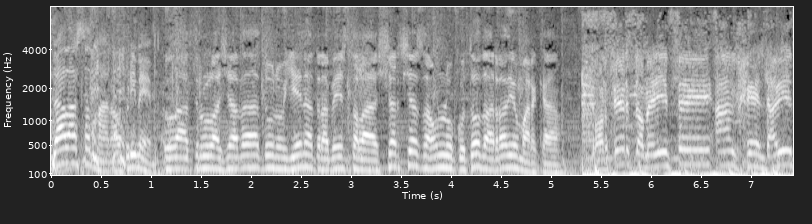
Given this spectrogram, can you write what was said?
de la setmana. El primer, La trolejada d'un oient a través de les xarxes a un locutor de Ràdio Marca. Por cierto, me dice Ángel, David,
